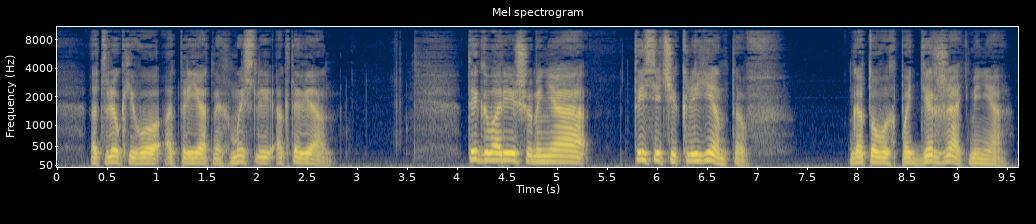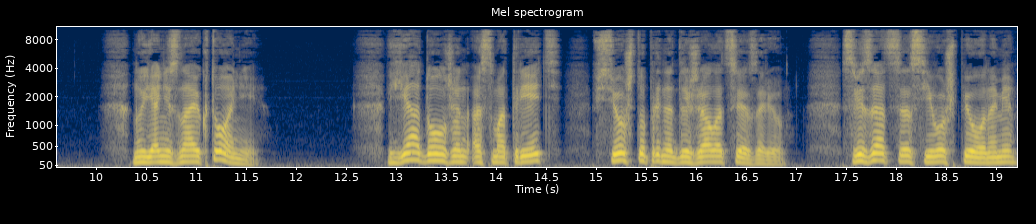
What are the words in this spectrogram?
— отвлек его от приятных мыслей Октавиан. «Ты говоришь, у меня тысячи клиентов, готовых поддержать меня, но я не знаю, кто они. Я должен осмотреть все, что принадлежало Цезарю, связаться с его шпионами,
